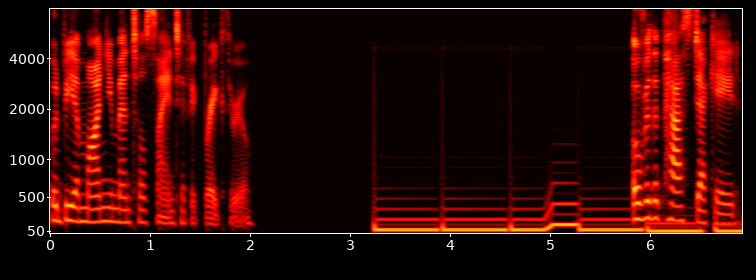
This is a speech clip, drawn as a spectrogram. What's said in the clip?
would be a monumental scientific breakthrough. Over the past decade,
